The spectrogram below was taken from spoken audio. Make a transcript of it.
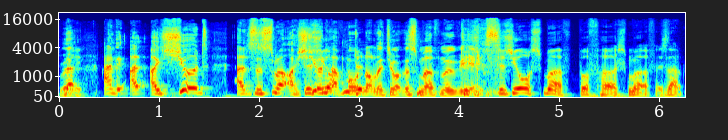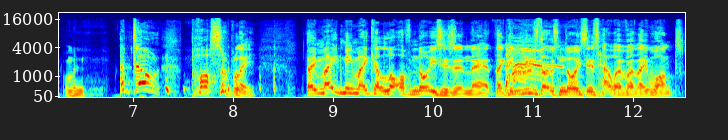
Really? Look, Andy, I, I should, as a Smurf, I should your- have more do- knowledge of what the Smurf movie Does, is. does your Smurf buff her Smurf? Is that? I mean, I don't possibly. They made me make a lot of noises in there. They can use those noises however they want.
